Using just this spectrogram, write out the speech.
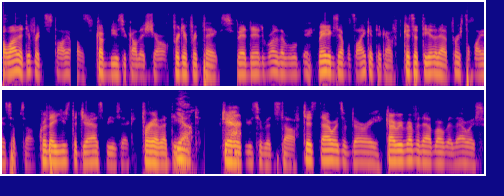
a lot of different styles of music on the show for different things. And then one of the main examples I can think of, cause at the end of that first Elias episode, where they used the jazz music for him at the Yeah. end. To Yeah. introduce him and stuff. Just that was a very. I remember that moment. That was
